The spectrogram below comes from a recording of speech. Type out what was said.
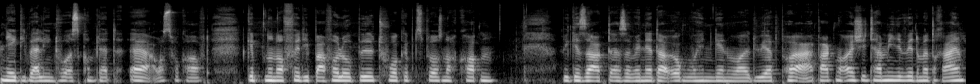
Ne, die Berlin-Tour ist komplett äh, ausverkauft. Gibt nur noch für die Buffalo Bill-Tour gibt es bloß noch Karten. Wie gesagt, also wenn ihr da irgendwo hingehen wollt, wir packen euch die Termine wieder mit rein.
